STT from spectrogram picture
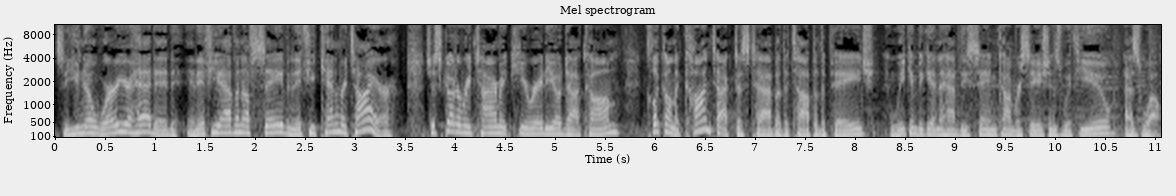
so you know where you're headed and if you have enough saved and if you can retire, just go to retirementkeyradio.com, click on the contact us tab at the top of the page and we can begin to have these same conversations with you as well.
